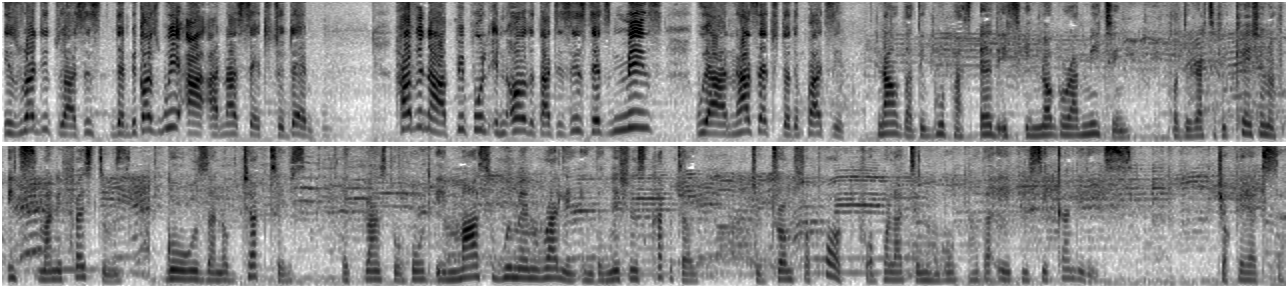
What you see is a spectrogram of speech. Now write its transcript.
is ready to assist them because we are an asset to them. Having our people in all the 36 states means we are an asset to the party. Now that the group has held its inaugural meeting for the ratification of its manifestos, goals and objectives, it plans to hold a mass women rally in the nation's capital to drum support for Bola Tinubu and other APC candidates. Joke Adisa,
